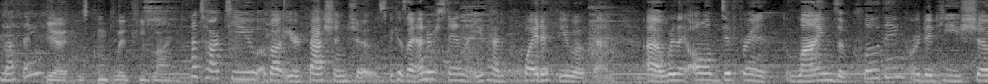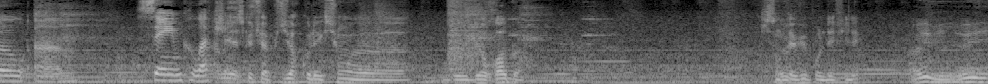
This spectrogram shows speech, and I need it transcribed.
Nothing? Yeah, he's completely blind. I want to talk to you about your fashion shows because I understand that you've had quite a few of them. Uh, were they all different lines of clothing or did he show um, same Oui, collections? Est-ce que tu as plusieurs collections euh, de, de robes qui sont Oui. prévues pour le défilé Ah Oui, oui, oui,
